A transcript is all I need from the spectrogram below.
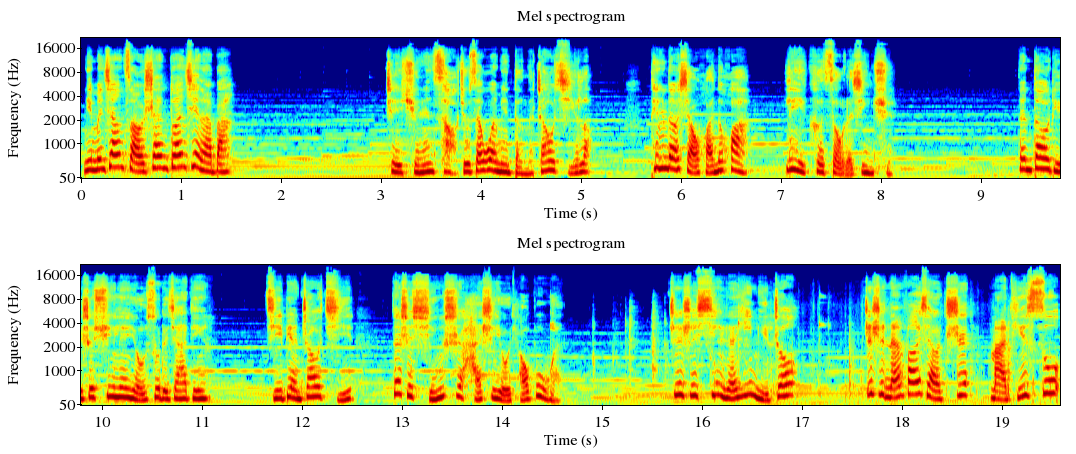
你们将早膳端进来吧。这群人早就在外面等得着急了，听到小环的话，立刻走了进去。但到底是训练有素的家丁，即便着急，但是行事还是有条不紊。这是杏仁薏米粥，这是南方小吃马蹄酥，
